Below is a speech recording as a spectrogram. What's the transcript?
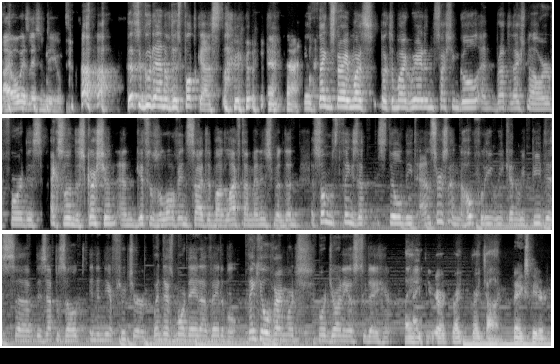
I always listen to you That's a good end of this podcast. well, thanks very much, Dr. Mike Reardon, Sachin Goel, and Brad Leshnower for this excellent discussion and gives us a lot of insight about lifetime management and some things that still need answers. And hopefully we can repeat this uh, this episode in the near future when there's more data available. Thank you all very much for joining us today here. Thank, Thank you, Peter. Great, great time. Thanks, Peter.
